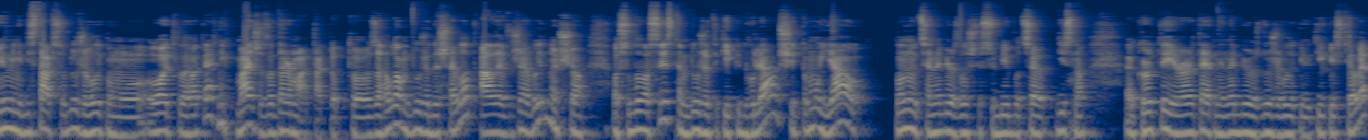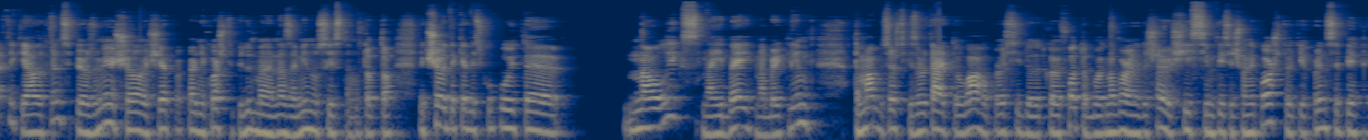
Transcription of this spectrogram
він мені дістався у дуже великому лоті Lego майже задарма. Так, тобто, загалом дуже дешевий лот, але вже видно, що особливо систем дуже такий підгулявший, тому я. Планую цей набір залишити собі, бо це дійсно е, крутий раритетний набір з дуже великою кількістю електрики, але в принципі розумію, що ще певні кошти підуть в мене на заміну систему. Тобто, якщо ви таке десь купуєте на OLX, на eBay, на Breaklink, то, мабуть, все ж таки звертайте увагу, просіть додаткові фото, бо набори не дешеві, 6-7 тисяч вони коштують, і в принципі,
